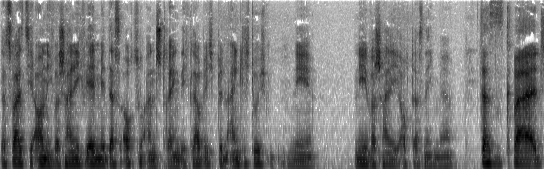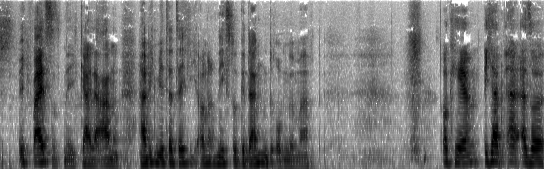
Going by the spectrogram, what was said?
Das weiß ich auch nicht. Wahrscheinlich wäre mir das auch zu anstrengend. Ich glaube, ich bin eigentlich durch. Nee. Nee, wahrscheinlich auch das nicht mehr. Das ist Quatsch. Ich weiß es nicht, keine Ahnung. Habe ich mir tatsächlich auch noch nicht so Gedanken drum gemacht. Okay, ich habe äh, also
